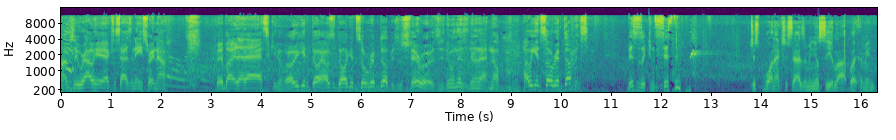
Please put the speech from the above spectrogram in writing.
obviously, we're out here exercising Ace right now. Everybody that asks, you know, how do you get a dog? How's the dog get so ripped up? Is this steroids? Is he doing this? Is doing that? No. How we get so ripped up is this is a consistent, just one exercise. I mean, you'll see a lot, but I mean,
